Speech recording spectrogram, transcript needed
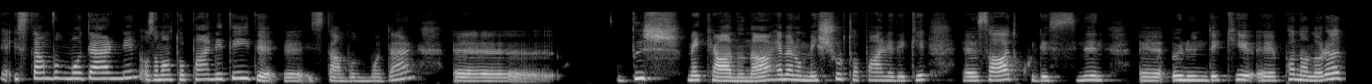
e, İstanbul Modern'in o zaman Tophane'deydi e, İstanbul Modern e, dış mekanına hemen o meşhur Tophane'deki e, saat kulesinin e, önündeki e, panolara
